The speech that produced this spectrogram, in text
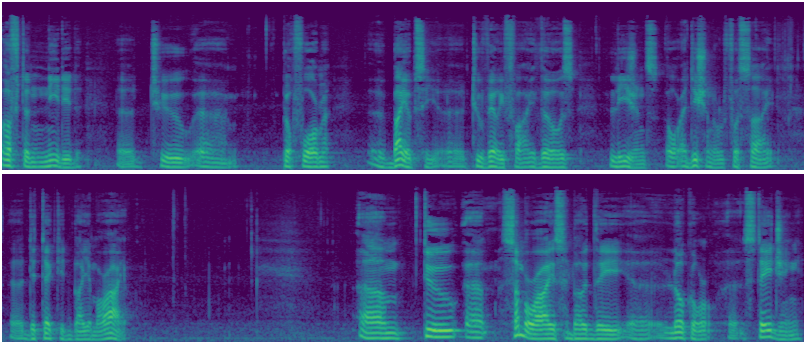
often needed uh, to um, perform a biopsy uh, to verify those lesions or additional foci uh, detected by MRI. Um, to uh, summarize about the uh, local uh, staging,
